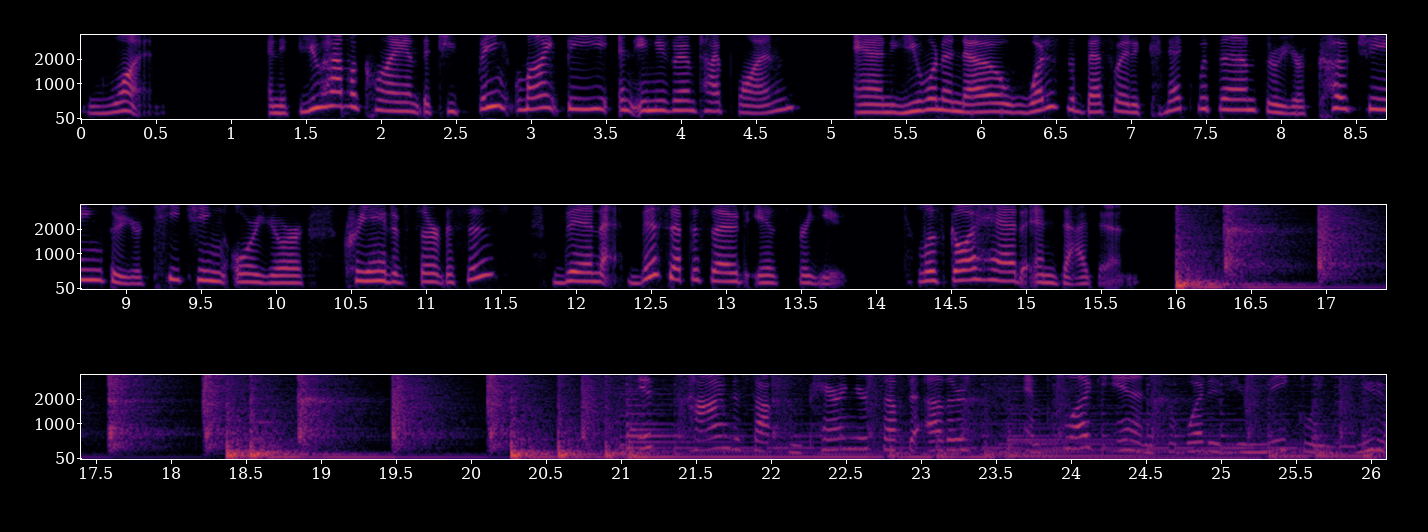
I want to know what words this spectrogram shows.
one. And if you have a client that you think might be an Enneagram type one, and you want to know what is the best way to connect with them through your coaching, through your teaching, or your creative services, then this episode is for you. Let's go ahead and dive in. It's time to stop comparing yourself to others and plug in to what is uniquely you.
